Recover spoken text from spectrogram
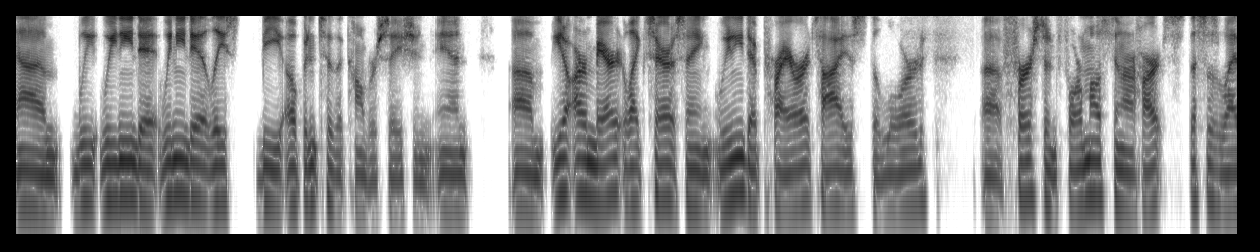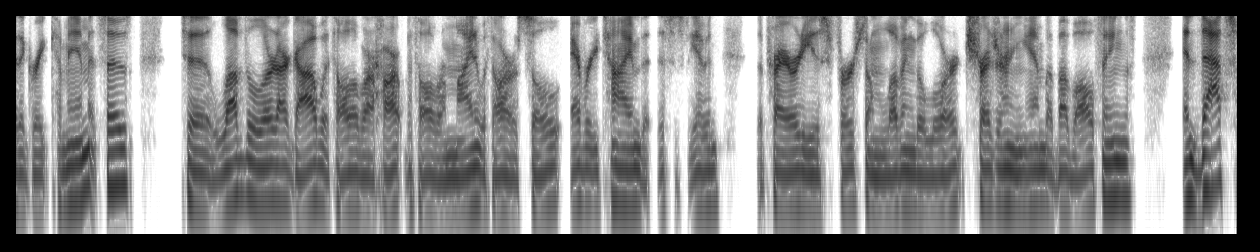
um, we we need to we need to at least be open to the conversation. And um, you know our merit like sarah's saying we need to prioritize the lord uh, first and foremost in our hearts. This is why the great commandment says to love the lord our god with all of our heart with all of our mind with all our soul every time that this is given the priority is first on loving the lord treasuring him above all things. And that's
